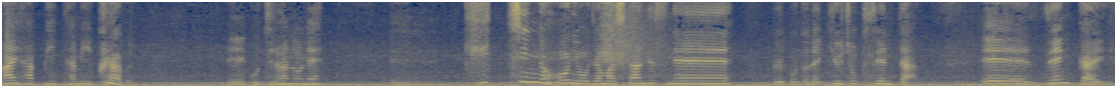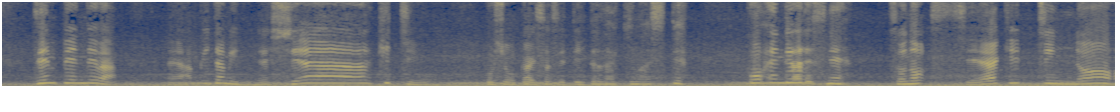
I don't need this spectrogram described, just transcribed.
マイハッピータミークラブ、えー、こちらのね、えー、キッチンの方にお邪魔したんですね。ということで給食センター、えー、前回前編では、えハッピータミーのねシェアキッチンをご紹介させていただきまして後編ではですねそのシェアキッチンの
